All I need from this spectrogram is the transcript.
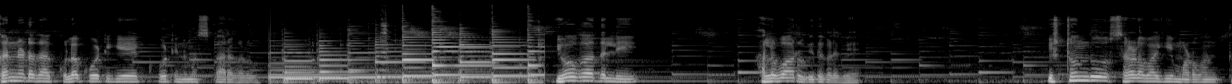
ಕನ್ನಡದ ಕುಲಕೋಟಿಗೆ ಕೋಟಿ ನಮಸ್ಕಾರಗಳು. ಯೋಗದಲ್ಲಿ ಹಲವಾರು ವಿಧಗಳಿವೆ. ಇಷ್ಟೊಂದು ಸರಳವಾಗಿ ಮಾಡುವಂಥ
